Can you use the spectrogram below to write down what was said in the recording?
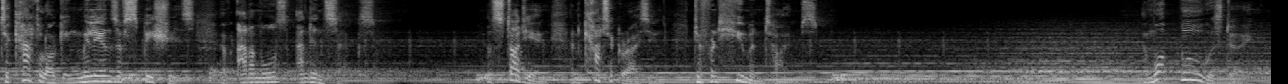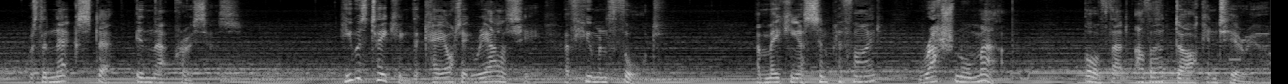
to cataloguing millions of species of animals and insects, and studying and categorizing different human types. And what Boole was doing was the next step in that process. He was taking the chaotic reality of human thought and making a simplified, rational map of that other dark interior,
